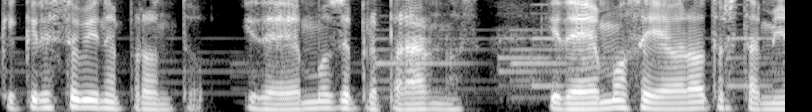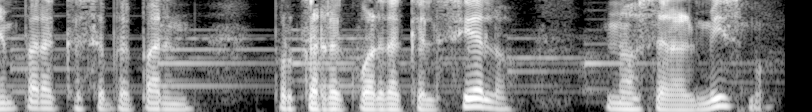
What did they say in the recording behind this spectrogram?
que Cristo viene pronto y debemos de prepararnos y debemos ayudar a otros también para que se preparen, porque recuerda que el cielo no será el mismo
